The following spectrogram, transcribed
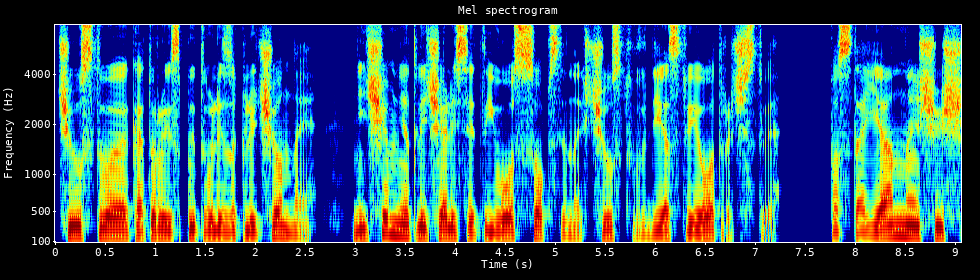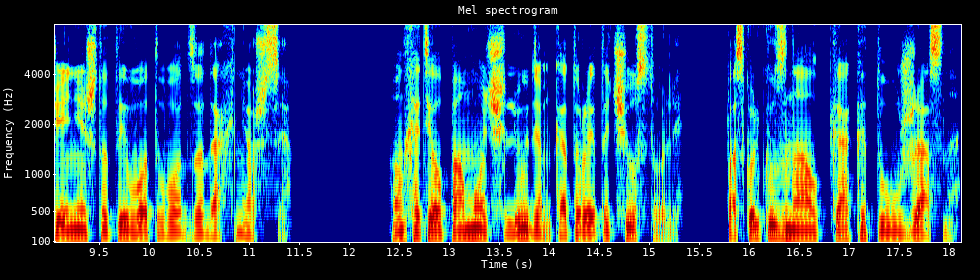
Чувства, которые испытывали заключенные, ничем не отличались от его собственных чувств в детстве и отрочестве. Постоянное ощущение, что ты вот-вот задохнешься. Он хотел помочь людям, которые это чувствовали, поскольку знал, как это ужасно,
